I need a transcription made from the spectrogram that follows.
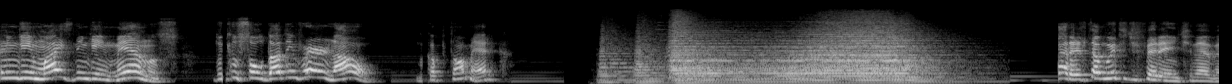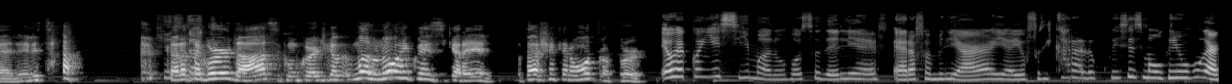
Ninguém mais, ninguém menos do que o soldado invernal do Capitão América. Cara, ele tá muito diferente, né, velho? Ele tá. O cara tá gordaço, com cor de cabelo. Mano, não reconheci que era ele. Eu tava achando que era um outro ator. Eu reconheci, mano. O rosto dele é- era familiar. E aí eu falei, caralho, eu conheci esse maluco em algum lugar.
